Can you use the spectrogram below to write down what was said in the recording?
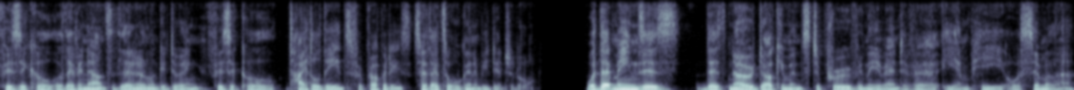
physical, or they've announced that they're no longer doing physical title deeds for properties. So that's all going to be digital. What that means is there's no documents to prove in the event of a EMP or similar.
